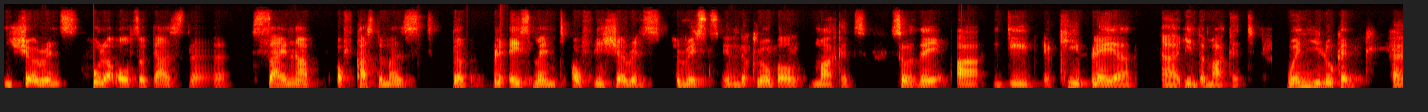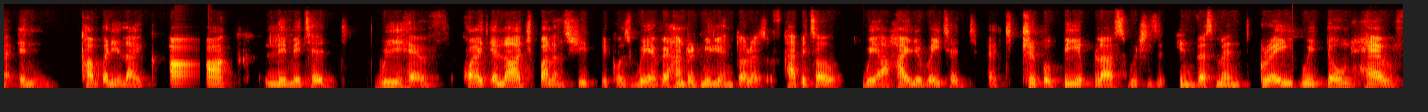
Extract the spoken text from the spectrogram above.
insurance. Pula also does the sign up of customers, the placement of insurance risks in the global markets. So they are indeed a key player uh, in the market. When you look at uh, a company like ARC Limited, we have quite a large balance sheet because we have $100 million of capital. We are highly rated at triple B plus, which is investment grade. We don't have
